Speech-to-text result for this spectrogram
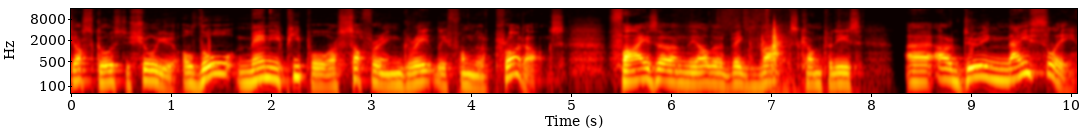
just goes to show you, although many people are suffering greatly from their products, Pfizer and the other big vax companies uh, are doing nicely.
